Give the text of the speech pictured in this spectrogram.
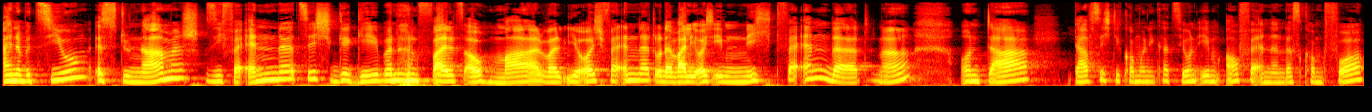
eine Beziehung ist dynamisch, sie verändert sich gegebenenfalls auch mal, weil ihr euch verändert oder weil ihr euch eben nicht verändert. Ne? Und da darf sich die Kommunikation eben auch verändern. Das kommt vor.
